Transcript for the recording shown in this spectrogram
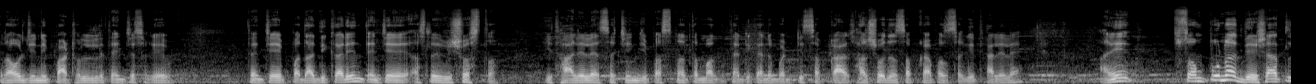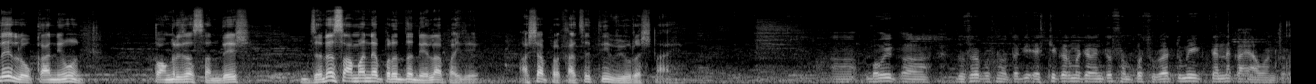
राहुलजींनी पाठवलेले त्यांचे सगळे त्यांचे पदाधिकारी आणि त्यांचे असलेले विश्वस्त इथं आलेले आहे सचिनजीपासनं. तर मग त्या ठिकाणी बंटी सपकाळ हर्षवर्धन सपकाळपासून सगळे इथे आलेले आहे. आणि संपूर्ण देशातले लोकांनी येऊन काँग्रेसचा संदेश जनसामान्यापर्यंत नेला पाहिजे अशा प्रकारची ती व्यूहरचना आहे. भाऊ एक दुसरा प्रश्न होता की एस टी कर्मचाऱ्यांचा संप सुरू आहे. तुम्ही त्यांना काय आवाहन करा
